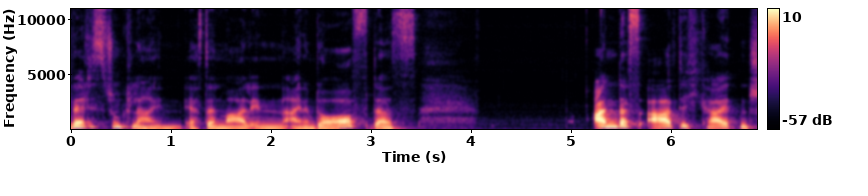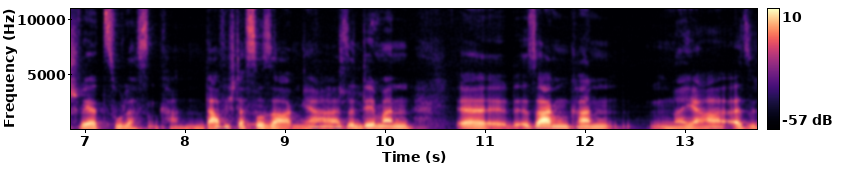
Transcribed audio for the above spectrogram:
Welt ist schon klein. Erst einmal in einem Dorf, das Andersartigkeiten schwer zulassen kann. Darf ich das so sagen? Ja, also indem man äh, sagen kann, naja, also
